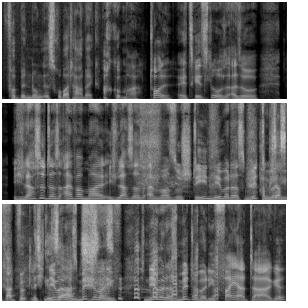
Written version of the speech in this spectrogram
Verbindung ist Robert Habeck. Ach, guck mal, toll, jetzt geht's los. Also, ich lasse das einfach mal, ich lasse das einfach mal so stehen, nehme das mit Hab ich über das die grad wirklich ich nehme das mit über die ich nehme das mit über die Feiertage.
